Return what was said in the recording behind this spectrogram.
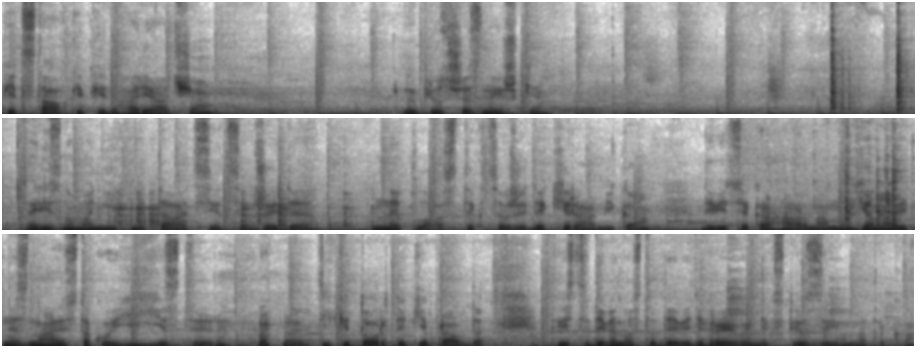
Підставки під гаряче. Ну і плюс ще знижки. Різноманітні таці, це вже йде не пластик, це вже йде кераміка. Дивіться, яка гарна. Ну я навіть не знаю з такої їсти. Тільки тортики, правда? 299 гривень ексклюзивна така.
